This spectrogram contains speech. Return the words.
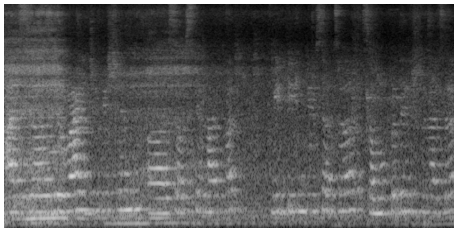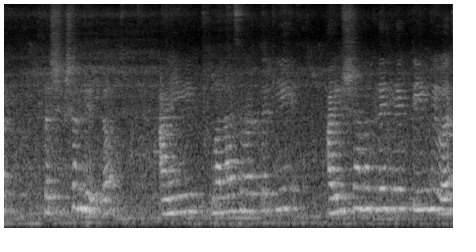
आज जेव्हा एज्युकेशन संस्थेमार्फत मी तीन दिवसाचं समुपदेशनाचं प्रशिक्षण घेतलं आणि मला असं वाटतं की आयुष्यामधले हे तीन दिवस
